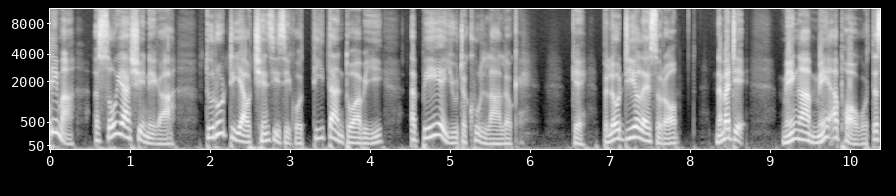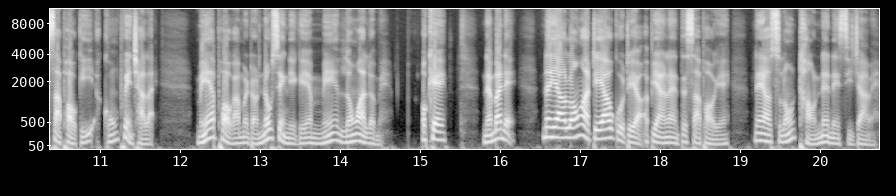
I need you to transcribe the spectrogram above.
အဲ့ဒီမှာအစိုးရရှိနေကသူတို့တယောက်ချင်းစီစီကိုတီးတန့်သွားပြီးအပေးအယူတစ်ခုလာလုပ်ခဲ့။ကဲဘလို့ deal လဲဆိုတော့နံပါတ်1မင်းကမင်းအဖော်ကိုတစ္ဆာဖောက်ကြီးအကုန်းဖွင့်ချလိုက်။မင်းအဖော်ကမတော့နှုတ်ဆက်နေကြရင်မင်းလုံးဝလွတ်မယ်။ Okay နံပါတ်2နှစ်ယောက်လုံးကတယောက်ကိုတယောက်အပြန်အလှန်တစ္ဆာဖောက်ရင်နှစ်ယောက်စလုံးထောင်နဲ့နေစီကြမယ်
